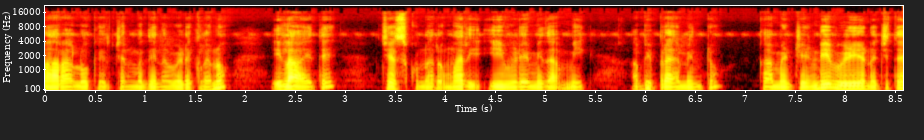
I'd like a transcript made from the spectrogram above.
నారా లోకేష్ జన్మదిన వేడుకలను ఇలా అయితే చేసుకున్నారు. మరి ఈ వీడియో మీద మీ అభిప్రాయం ఏంటో కామెంట్ చేయండి. వీడియో నచ్చితే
